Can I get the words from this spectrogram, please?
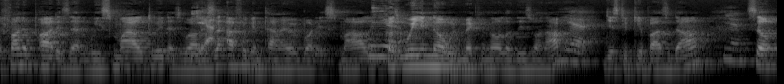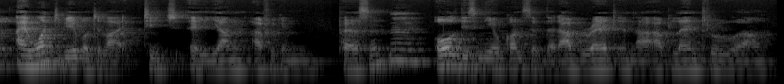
the funny part is that we smile to it as well. Yeah. It's the African time. Everybody's smiling because yeah. we know we're making all of this one up yeah. just to keep us down. Yeah. So I want to be able to like teach a young African person. Mm. All these new concepts that I've read and I've learned through um,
